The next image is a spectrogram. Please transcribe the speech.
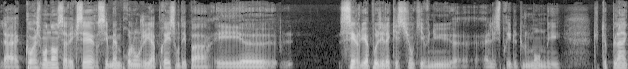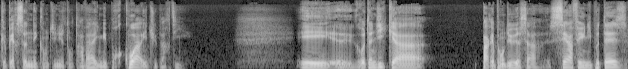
La correspondance avec Serre s'est même prolongée après son départ et euh, Serre lui a posé la question qui est venue euh, à l'esprit de tout le monde, mais Tu te plains que personne n'ait continué ton travail, mais pourquoi es-tu parti? Et euh, Grothendieck n'a pas répondu à ça. Serre a fait une hypothèse.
